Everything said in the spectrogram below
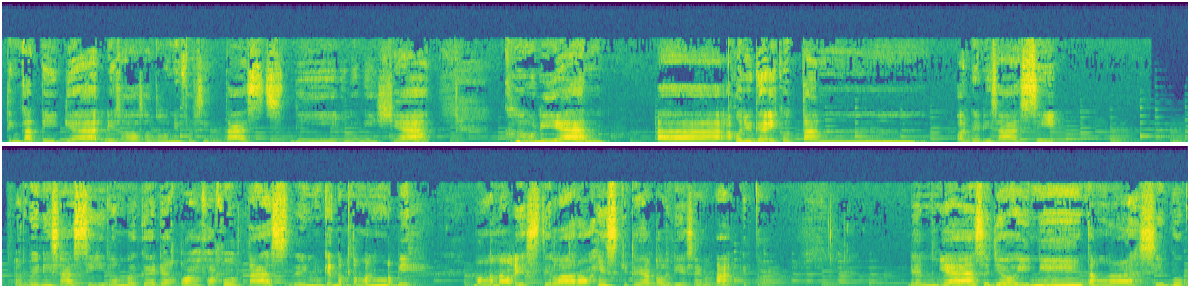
tingkat 3 di salah satu universitas di Indonesia. Kemudian, uh, aku juga ikutan organisasi organisasi lembaga dakwah fakultas dan mungkin teman-teman lebih mengenal istilah rohis gitu ya kalau di SMA gitu. Dan ya sejauh ini tengah sibuk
